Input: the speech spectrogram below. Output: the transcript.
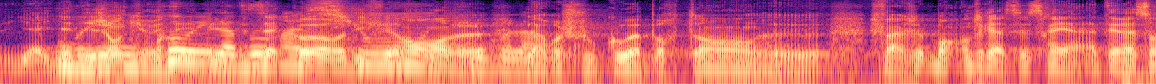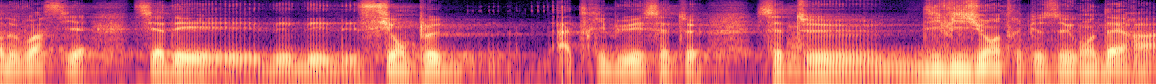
il y a, des gens qui ont des, des, accords différents, euh, la Rochefoucauld apportant. Euh, enfin, bon, en tout cas, ce serait intéressant de voir s'il y, a des, si on peut attribuer cette, cette euh, division entre épisodes secondaires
